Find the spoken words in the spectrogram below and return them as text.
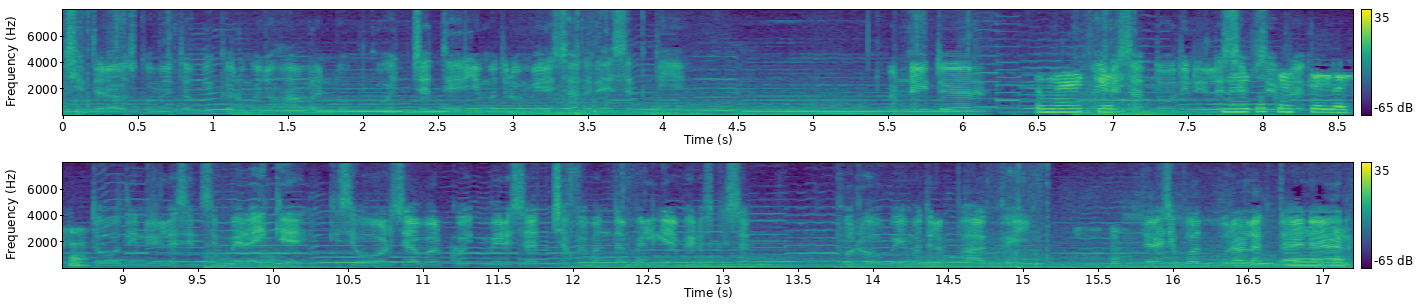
अच्छी तरह उसको मैं तभी करूँगा जो हाँ मैं को इज़्ज़त दे रही है मतलब मेरे साथ रह सकती है। और नहीं तो यार तो मैं मेरे साथ दो दिन रिलेशनशिप लगा? दो दिन रिलेशनशिप में रह के किसी और से अगर कोई मेरे से अच्छा कोई बंदा मिल गया फिर उसके साथ फुर हो गई मतलब भाग गई। तेरे से बहुत बुरा लगता है ना यार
